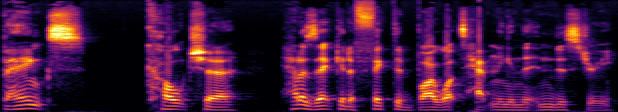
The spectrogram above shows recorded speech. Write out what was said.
banks culture how does that get affected by what's happening in the industry?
